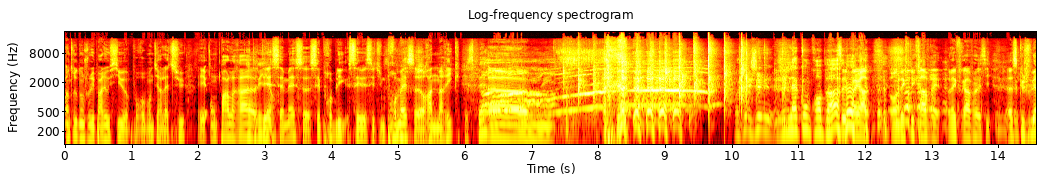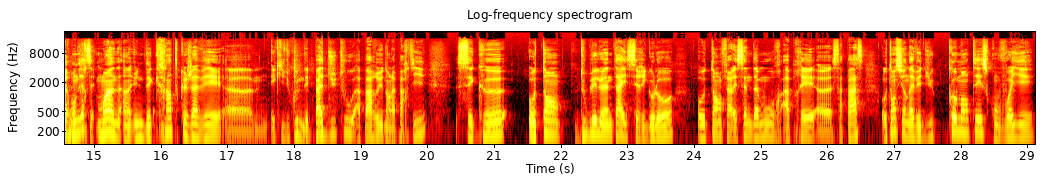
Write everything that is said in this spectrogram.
un truc dont je voulais parler aussi euh, pour rebondir là-dessus, et on parlera euh, Adrien. des SMS, euh, c'est probli- c'est c'est une promesse euh, Ranmarik. J'espère. Euh, je, je- je ne la comprends pas. c'est pas grave, on expliquera après. On expliquera après aussi. Euh, ce que je voulais rebondir, c'est moi un- un- une des craintes que j'avais euh, et qui du coup n'est pas du tout apparue dans la partie, c'est que autant doubler le hentai c'est rigolo, autant faire les scènes d'amour après euh, ça passe, autant si on avait dû commenter ce qu'on voyait,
